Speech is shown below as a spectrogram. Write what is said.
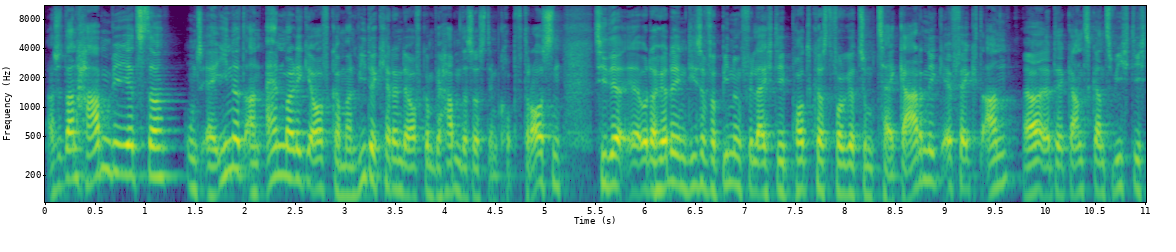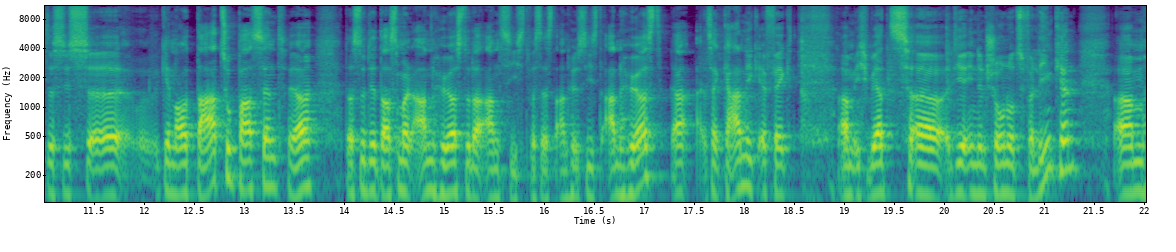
Also dann haben wir jetzt da uns erinnert an einmalige Aufgaben, an wiederkehrende Aufgaben. Wir haben das aus dem Kopf draußen. Sieh dir äh, oder hör dir in dieser Verbindung vielleicht die Podcast-Folge zum Zeigarnik-Effekt an. Ja, der ganz, ganz wichtig. Das ist äh, genau dazu passend, ja, dass du dir das mal anhörst oder ansiehst. Was heißt anhörst? Siehst, anhörst. Ja, Zeigarnik-Effekt. Ähm, ich werde es äh, dir in den Shownotes verlinken. Ähm,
